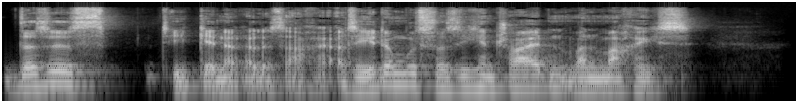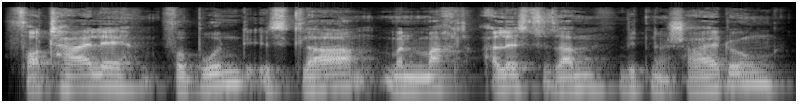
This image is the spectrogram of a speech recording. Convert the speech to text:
Das ist die generelle Sache. Also jeder muss für sich entscheiden, wann mache ich's. Vorteile, Verbund ist klar, man macht alles zusammen mit einer Scheidung.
